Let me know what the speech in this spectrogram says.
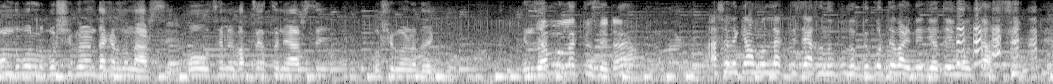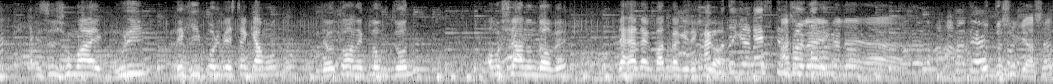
বন্ধু বলল বশীকরণ দেখার জন্য আসছি। বউ ছেলের বাচ্চা কাচ্চা নিয়ে আসছি বশীকরণটা দেখব। কেমন লাগতেছে এটা? আসলে কেমন লাগতেছে এখন উপলব্ধি করতে পারিনি যেহেতু এই মুহূর্তে আসছি কিছু সময় ঘুরি দেখি পরিবেশটা কেমন যেহেতু অনেক লোকজন অবশ্যই আনন্দ হবে। দেখা যাক বাদ বাকি দেখি আসলে এখানে উদ্দেশ্য কি আসার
